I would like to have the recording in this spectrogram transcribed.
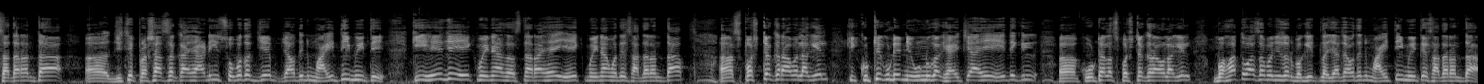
साधारणतः जिथे प्रशासक आहे आणि सोबतच जे ज्यातील माहिती मिळते की हे जे एक महिन्यात असणार आहे एक महिन्यामध्ये साधारणतः स्पष्ट करावं लागेल की कुठे कुठे निवडणुका घ्यायच्या आहे हे देखील कोर्टाला स्पष्ट करावं लागेल. महत्वाचं महत्वाचं म्हणजे जर बघितलं याच्यावर त्यांनी माहिती मिळते साधारणतः.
